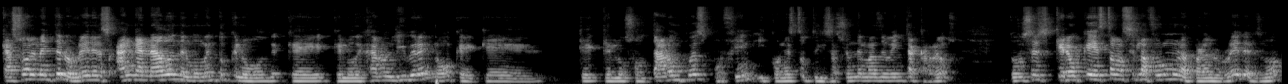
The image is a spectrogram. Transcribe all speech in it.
Casualmente los Raiders han ganado en el momento que lo, que, lo dejaron libre, ¿no? Que, que, que, lo soltaron, pues, por fin, y con esta utilización de más de 20 acarreos. Entonces, creo que esta va a ser la fórmula para los Raiders, ¿no?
